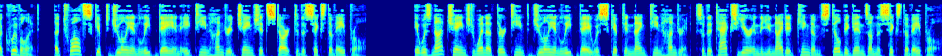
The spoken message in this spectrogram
Equivalent. A 12th skipped Julian leap day in 1800 changed its start to 6 April. It was not changed when a 13th Julian leap day was skipped in 1900, so the tax year in the United Kingdom still begins on 6 April.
